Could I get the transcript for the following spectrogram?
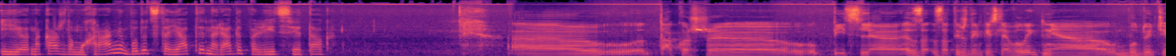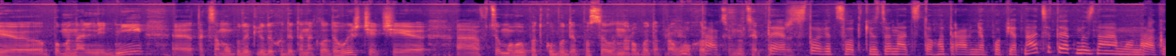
І на кожному храмі будуть стояти наряди поліції. Так. Е, Також е, після за, за тиждень після Великдня будуть е, поминальні дні. Так само будуть люди ходити на кладовище. Чи в цьому випадку буде посилена робота правоохоронців на цей теж період? 100% з 12 травня по 15, як ми знаємо. Так,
